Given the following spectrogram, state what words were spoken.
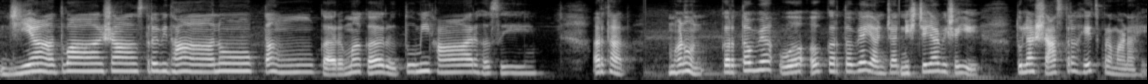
ज्ञात्वा शास्त्रविधानोक्तं कर्म कर्तुमिहार्हसि अर्थात म्हणून कर्तव्य व अकर्तव्य यांच्या निश्चयाविषयी तुला शास्त्र हेच प्रमाण आहे.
